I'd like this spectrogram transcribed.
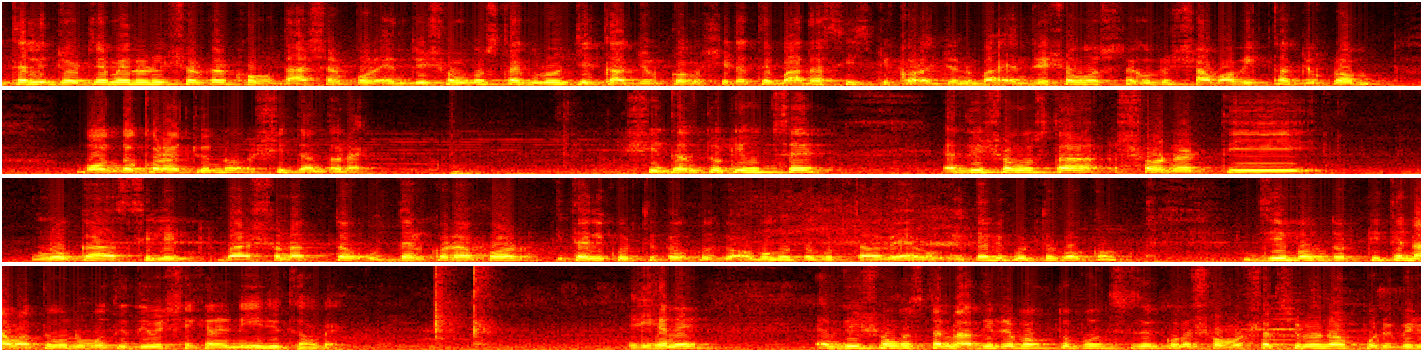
ইতালির জর্জিয়া মেলোনি সরকার ক্ষমতা আসার পর এনজিও সংস্থাগুলোর যে কার্যক্রম, সেটাতে বাধা সৃষ্টি করার জন্য বা এনজিও সংস্থাগুলোর স্বাভাবিক কার্যক্রম বন্ধ করার জন্য সিদ্ধান্ত নেয়। সিদ্ধান্তটি হচ্ছে এনজিও সংস্থা শরণার্থী নৌকা সিলেক্ট বা শনাক্ত উদ্ধার করার পর ইতালি কর্তৃপক্ষকে অবগত করতে হবে এবং ইতালি কর্তৃপক্ষ যে বন্দরটিতে নামাতে অনুমতি দেবে সেখানে নিয়ে যেতে হবে। এখানে এনজিও সংস্থা নাদিরের বক্তব্য হচ্ছে যে, কোনো সমস্যা ছিল না, পরিবেশ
